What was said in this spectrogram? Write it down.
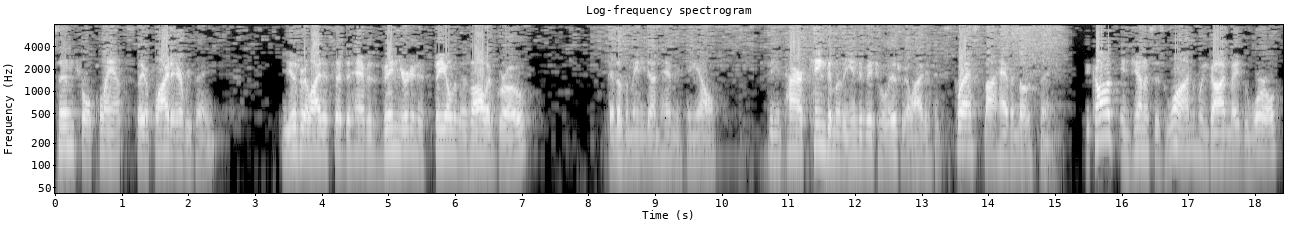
central plants, they apply to everything. The Israelite is said to have his vineyard and his field and his olive grove. That doesn't mean he doesn't have anything else. The entire kingdom of the individual Israelite is expressed by having those things. Because in Genesis 1, when God made the world,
